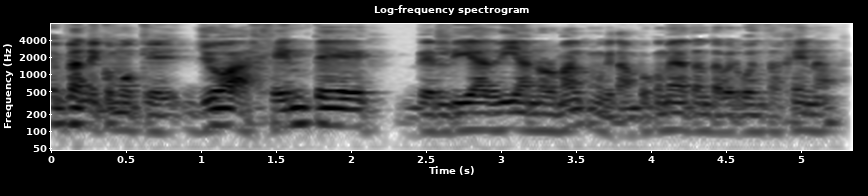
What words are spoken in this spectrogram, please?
en plan de como que yo a gente del día a día normal, como que tampoco me da tanta vergüenza ajena,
